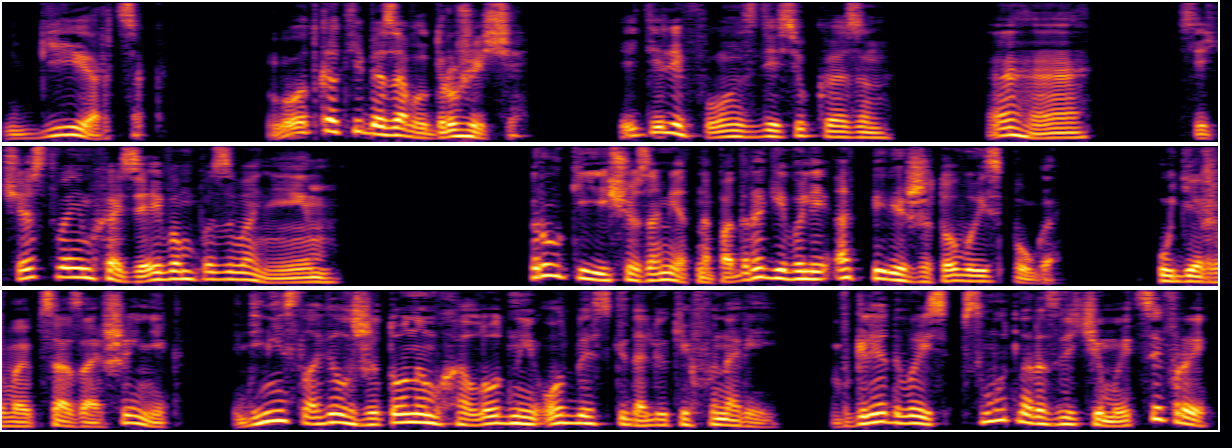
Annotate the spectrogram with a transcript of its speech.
«Герцог. Вот как тебя зовут, дружище? И телефон здесь указан. Ага. Сейчас твоим хозяевам позвоним». Руки еще заметно подрагивали от пережитого испуга. Удерживая пса за ошейник, Денис ловил жетоном холодные отблески далеких фонарей, вглядываясь в смутно различимые цифры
